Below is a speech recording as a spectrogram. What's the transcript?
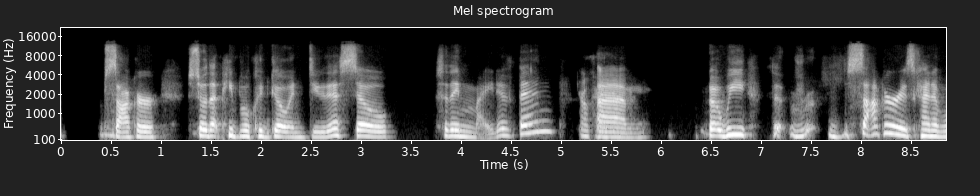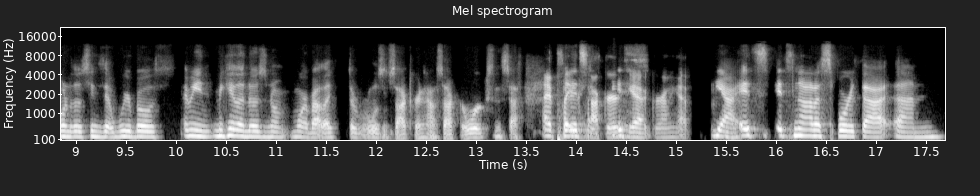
soccer so that people could go and do this. So so they might have been. Okay. Um but we the, r- soccer is kind of one of those things that we're both I mean Michaela knows no, more about like the rules of soccer and how soccer works and stuff. I played it's- soccer, it's- yeah, growing up. yeah Mhm. it's it's not a sport that um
